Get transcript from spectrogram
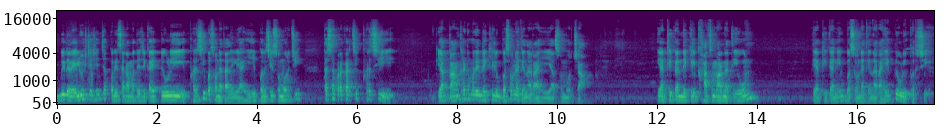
बीड रेल्वे स्टेशनच्या परिसरामध्ये जी काही पिवळी फरशी बसवण्यात आलेली आहे ही फरशी समोरची तशा प्रकारची फरशी या काँक्रीटमध्ये देखील बसवण्यात येणार आहे या समोरच्या. या ठिकाणी देखील खाच मारण्यात येऊन त्या ठिकाणी बसवण्यात येणार आहे पिवळी फरशी.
